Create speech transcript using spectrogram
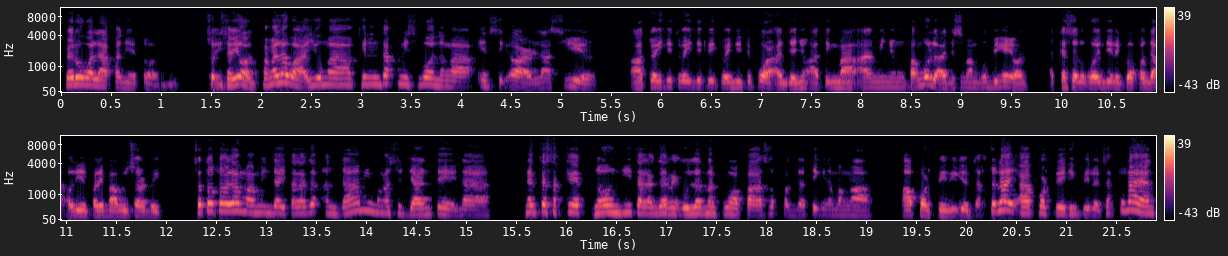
pero wala ka nito. So isa yon. Pangalawa, yung uh, kinundak mismo ng ah, NCR last year, ah, 2023-2024, andyan yung ating ma amin yung Pangulo, andyan si Ma'am Ruby ngayon, at kasalukuyan din nagko-conduct ulit ng panibagong survey. Sa totoo lang, Ma'am Inday, talagang ang daming mga estudyante na nagkasakit, no? Hindi talaga regular na pumapasok pagdating ng mga upward periods. Actually, upward trading periods. Actually,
